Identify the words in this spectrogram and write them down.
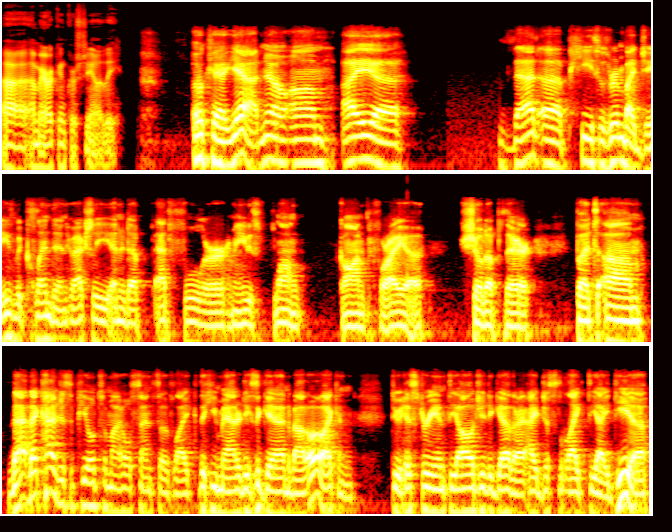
uh, American Christianity. Okay, yeah, no, um, I uh, that uh, piece was written by James McClendon, who actually ended up at Fuller. I mean, he was long gone before I uh, showed up there, but um, that that kind of just appealed to my whole sense of like the humanities again. About oh, I can do history and theology together. I, I just liked the idea.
